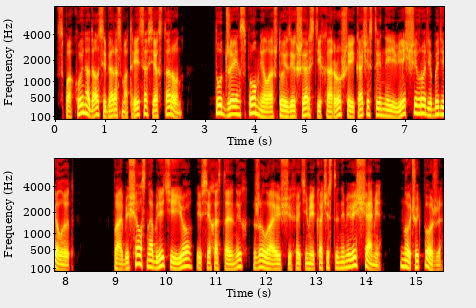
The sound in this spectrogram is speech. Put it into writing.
спокойно дал себя рассмотреть со всех сторон. Тут Джейн вспомнила, что из их шерсти хорошие и качественные вещи вроде бы делают, Пообещал снабдить ее и всех остальных, желающих этими качественными вещами, но чуть позже.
